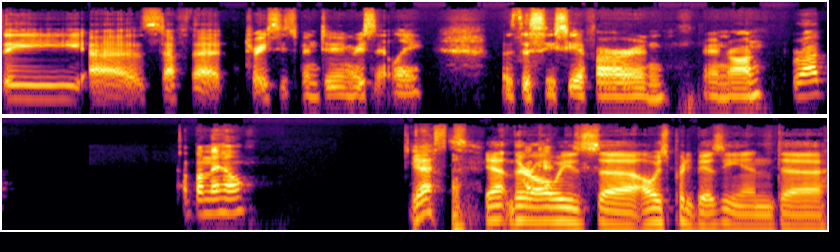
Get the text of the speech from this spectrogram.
the uh, stuff that Tracy's been doing recently with the CCFR and and Ron Rob up on the hill? Yeah, yeah. They're Okay. always uh, always pretty busy, and uh,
